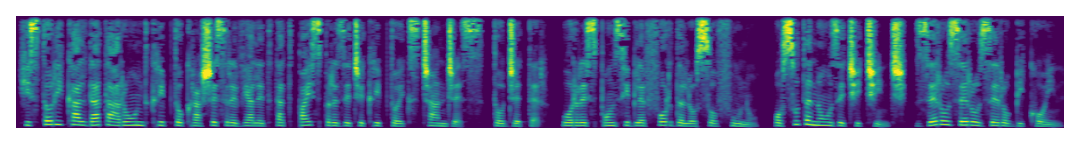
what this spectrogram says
Historical data around crypto crashes revealed that 14 crypto exchanges, Together, were responsible for the loss of 1, 195,000 Bitcoin,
